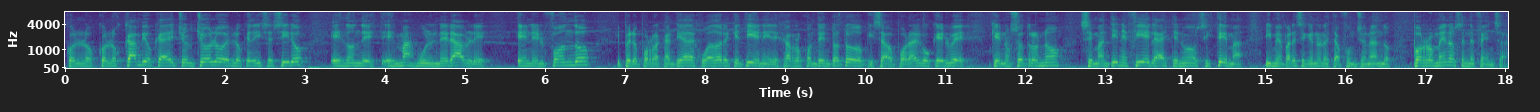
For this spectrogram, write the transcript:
con los, con los cambios que ha hecho el Cholo, es lo que dice Ciro, es donde es más vulnerable en el fondo pero por la cantidad de jugadores que tiene y dejarlos contentos a todos, quizá o por algo que él ve que nosotros no, se mantiene fiel a este nuevo sistema y me parece que no le está funcionando, por lo menos en defensa.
